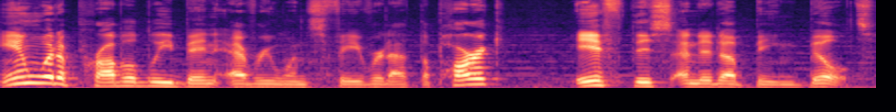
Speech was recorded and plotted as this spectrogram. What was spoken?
and would have probably been everyone's favorite at the park if this ended up being built.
